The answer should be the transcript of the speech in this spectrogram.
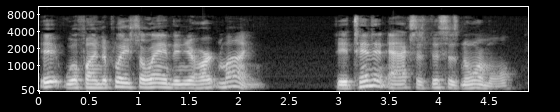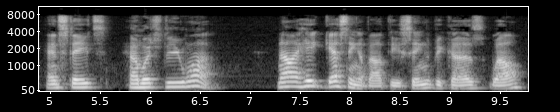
it will find a place to land in your heart and mind. The attendant acts as this is normal and states, How much do you want? Now, I hate guessing about these things because, well,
